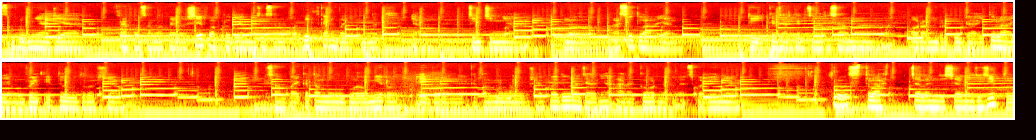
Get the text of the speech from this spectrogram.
sebelumnya dia travel sama fellowship waktu dia masih sama Hobbit kan banyak banget yang cincinnya mengasut lah yang dikejar-kejar sama orang berkuda itulah yang Wraith itu terus yang sampai ketemu Boromir eh Boromir ketemu siapa itu rajanya Aragorn dan lain sebagainya. Terus setelah challenges challenges itu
